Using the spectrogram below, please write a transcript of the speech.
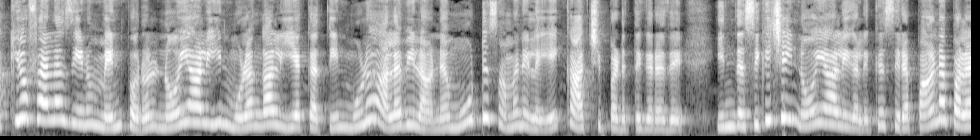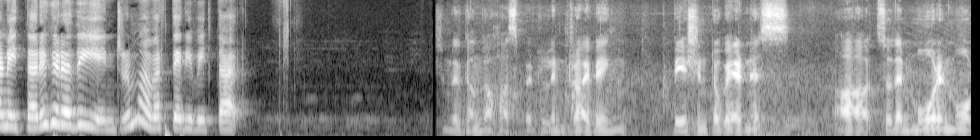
அக்யோஃபேலஸ் எனும் மென்பொருள் நோயாளியின் முழங்கால் இயக்கத்தின் முழு அளவிலான மூட்டு சமநிலையை காட்சிப்படுத்துகிறது இந்த சிகிச்சை நோயாளிகளுக்கு சிறப்பான பலனை தருகிறது என்றும் அவர் தெரிவித்தார் with Ganga Hospital in driving patient awareness uh, so that more and more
